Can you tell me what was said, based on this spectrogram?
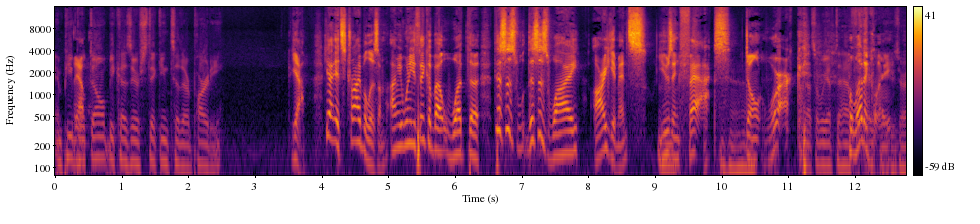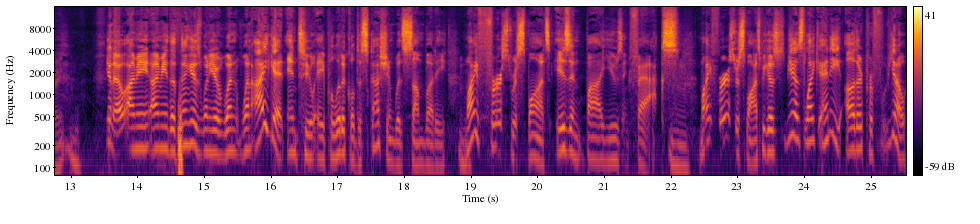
and people Yep. don't because they're sticking to their party. Yeah, yeah, it's tribalism. I mean, when you think about what the this is this is why arguments using facts uh-huh. don't work. That's what we have to have Politically. right? You know, I mean, I mean, the thing is, when you're when when I get into a political discussion with somebody, mm-hmm. my first response isn't by using facts. Mm-hmm. My first response, because yes, like any other, you know,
